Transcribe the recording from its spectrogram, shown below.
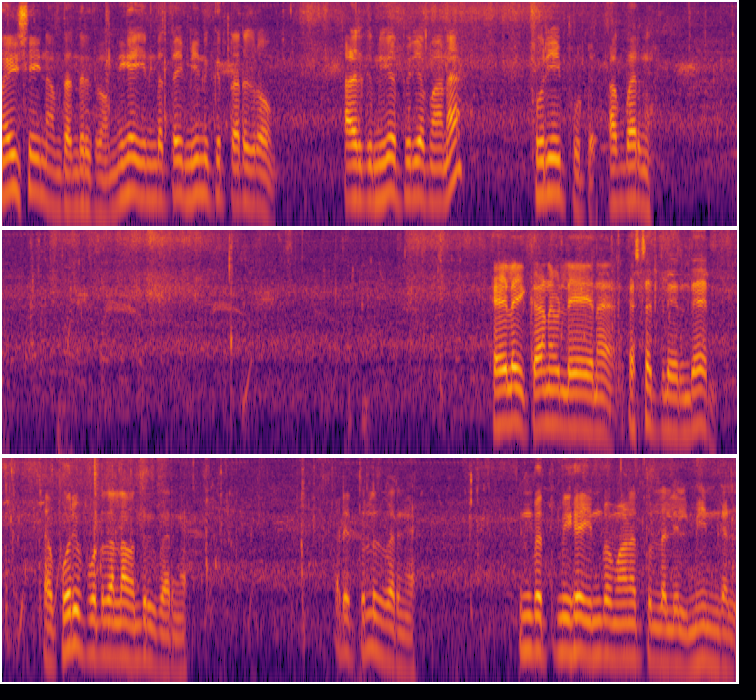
மகிழ்ச்சியை நாம் தந்திருக்கிறோம். மிக இன்பத்தை மீனுக்கு தருகிறோம். அதற்கு மிக பிரியமான பொரியை போட்டு. அங்க பாருங்கள் கையிலை காணவில்லை என கஷ்டத்தில் இருந்தேன் பொறி பொரி போட்டதெல்லாம் வந்திருக்கு பாருங்கள் அப்படியே துள்ளுது பாருங்கள் இன்பத் மிக இன்பமான துள்ளலில் மீன்கள்.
